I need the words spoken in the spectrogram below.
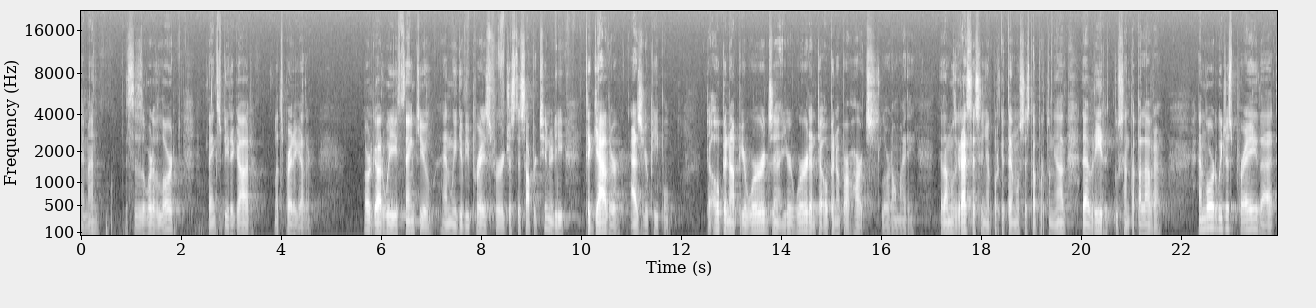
Amen. This is the word of the Lord. Thanks be to God. Let's pray together. Lord God, we thank you and we give you praise for just this opportunity to gather as your people, to open up your words, uh, your word, and to open up our hearts, Lord Almighty. Te damos gracias, Señor, porque tenemos esta oportunidad de abrir tu santa palabra. And Lord, we just pray that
